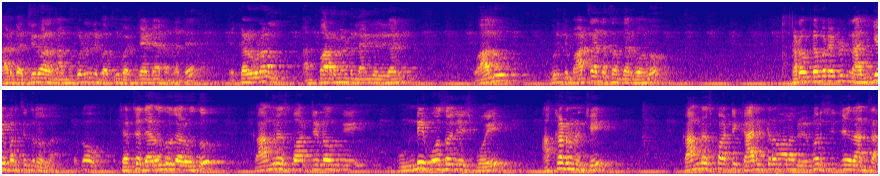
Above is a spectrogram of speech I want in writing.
ఆడికి వచ్చి వాళ్ళు నమ్ముకుంటే నేను బతుకు బట్టండి అని అంటే ఎక్కడ కూడా అన్పార్లమెంటరీ లాంగ్వేజ్ కానీ వాళ్ళు గురించి మాట్లాడిన సందర్భంలో అక్కడ ఉండబడేటువంటి రాజకీయ పరిస్థితులలో ఒక చర్చ జరుగుతూ జరుగుతూ కాంగ్రెస్ పార్టీలోకి ఉండి మోసం చేసిపోయి అక్కడ నుంచి కాంగ్రెస్ పార్టీ కార్యక్రమాలను విమర్శించే దాంట్లో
